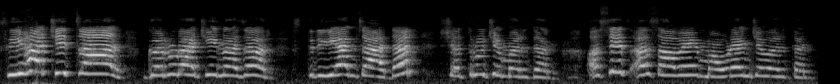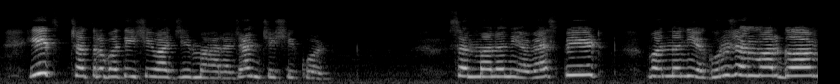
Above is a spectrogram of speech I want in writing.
सिंहाची चाल गरुडाची नजर स्त्रियांचा आदर शत्रूचे मर्दन. असेच असावे मावळ्यांचे वर्तन. हीच छत्रपती शिवाजी महाराजांची शिकवण. सन्माननीय व्यासपीठ वंदनीय गुरुजन वर्ग.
